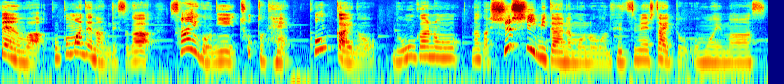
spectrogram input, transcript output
編はここまでなんですが最後にちょっとね今回の動画のなんか趣旨みたいなものを説明したいと思います。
